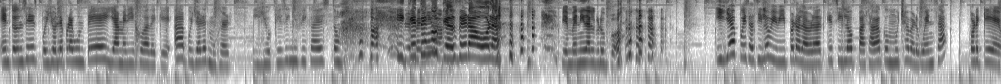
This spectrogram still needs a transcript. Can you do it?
Entonces, pues yo le pregunté y ya me dijo de que, ah, pues ya eres mujer. Y yo, ¿qué significa esto? ¿Y qué tengo que hacer ahora? Bienvenida al grupo. Y ya, pues así lo viví, pero la verdad que sí lo pasaba con mucha vergüenza, porque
